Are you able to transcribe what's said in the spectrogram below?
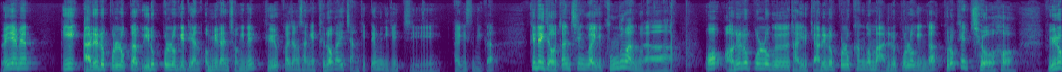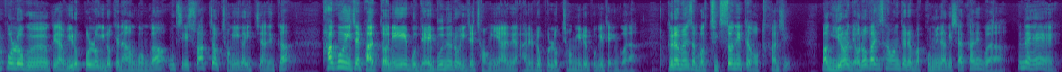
왜냐면 이 아래로 볼록과 위로 볼록에 대한 엄밀한 정의는 교육과정상에 들어가 있지 않기 때문이겠지. 알겠습니까? 근데 이제 어떤 친구가 이게 궁금한 거야. 어, 아래로 볼록은 다 이렇게 아래로 볼록한 것만 아래로 볼록인가? 그렇겠죠. 위로 볼록은 그냥 위로 볼록 이렇게 나온 건가? 혹시 수학적 정의가 있지 않을까? 하고 이제 봤더니 뭐 내분으로 이제 정의하는 아래로 볼록 정의를 보게 된 거야. 그러면서 막 직선일 땐 어떡하지? 막 이런 여러 가지 상황들을 막 고민하기 시작하는 거야. 근데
